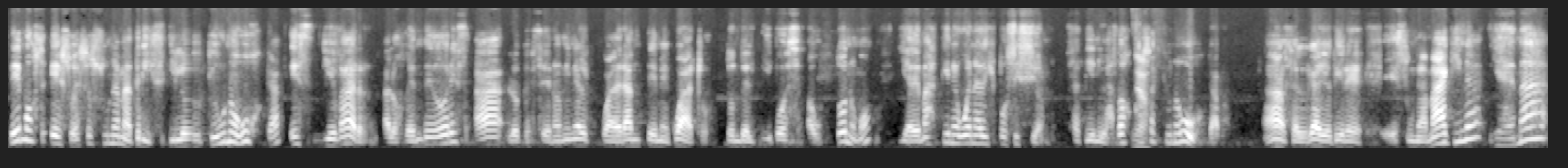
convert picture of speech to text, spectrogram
vemos eso, eso es una matriz y lo que uno busca es llevar a los vendedores a lo que se denomina el cuadrante M4, donde el tipo es autónomo y además tiene buena disposición. O sea, tiene las dos cosas que uno busca. Ah, o sea, el gallo tiene, es una máquina y además,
